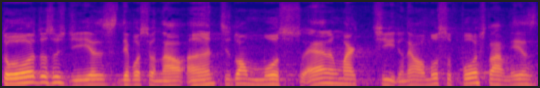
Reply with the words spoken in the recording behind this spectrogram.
todos os dias, devocional antes do almoço. Era um martírio, né? O almoço posto à mesa.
